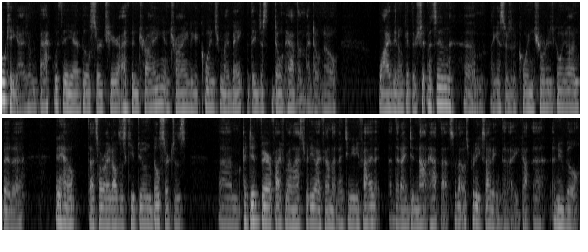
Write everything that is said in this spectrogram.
Okay guys, I'm back with a uh, bill search here. I've been trying and trying to get coins from my bank, but they just don't have them. I don't know why they don't get their shipments in. Um, I guess there's a coin shortage going on, but uh, anyhow, that's alright. I'll just keep doing bill searches. Um, I did verify from my last video, I found that 1985 that I did not have that, so that was pretty exciting that I got a, a new bill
